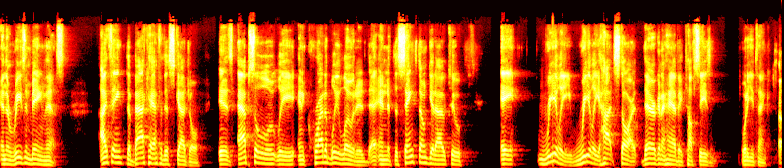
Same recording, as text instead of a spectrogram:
and the reason being this i think the back half of this schedule is absolutely incredibly loaded and if the saints don't get out to a really really hot start they're going to have a tough season what do you think uh,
